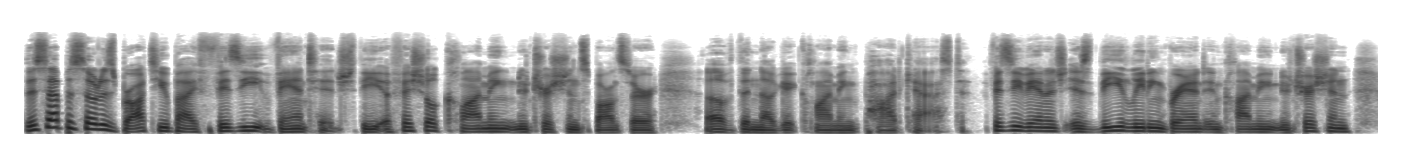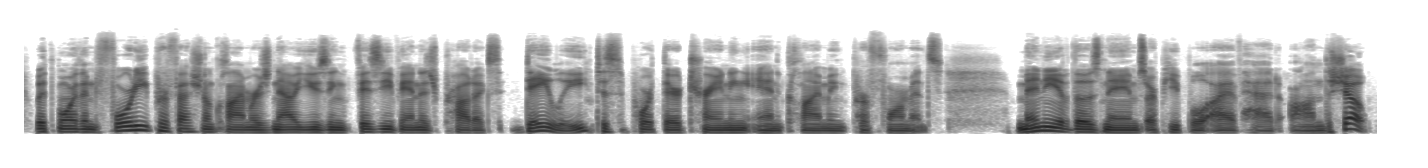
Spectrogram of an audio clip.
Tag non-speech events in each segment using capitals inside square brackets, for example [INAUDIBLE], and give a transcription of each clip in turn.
This episode is brought to you by PhysiVantage, the official climbing nutrition sponsor of the Nugget Climbing Podcast. PhysiVantage is the leading brand in climbing nutrition, with more than 40 professional climbers now using PhysiVantage products daily to support their training and climbing performance. Many of those names are people I have had on the show.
